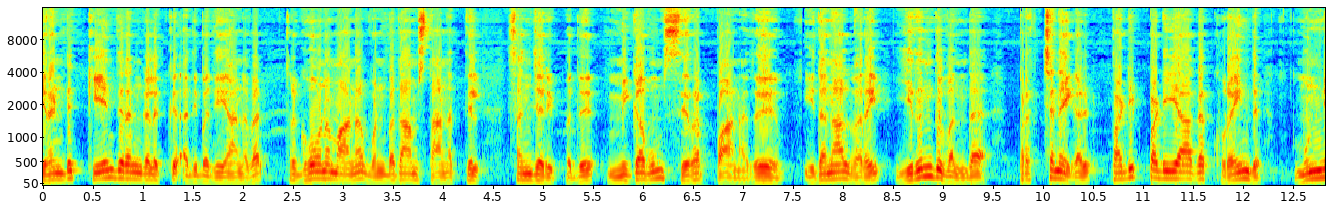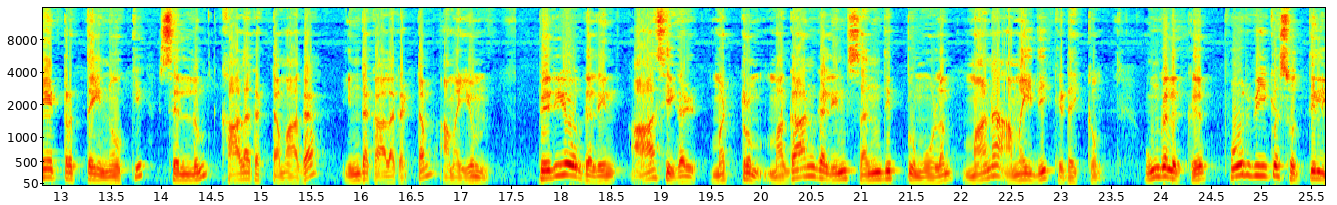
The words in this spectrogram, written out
இரண்டு கேந்திரங்களுக்கு அதிபதியானவர் திரிகோணமான ஒன்பதாம் ஸ்தானத்தில் சஞ்சரிப்பது மிகவும் சிறப்பானது. இதனால் வரை இருந்து வந்த பிரச்சனைகள் படிப்படியாக குறைந்து முன்னேற்றத்தை நோக்கி செல்லும் காலகட்டமாக இந்த காலகட்டம் அமையும். பெரியோர்களின் ஆசிகள் மற்றும் மகான்களின் சந்திப்பு மூலம் மன அமைதி கிடைக்கும். உங்களுக்கு பூர்வீக சொத்தில்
